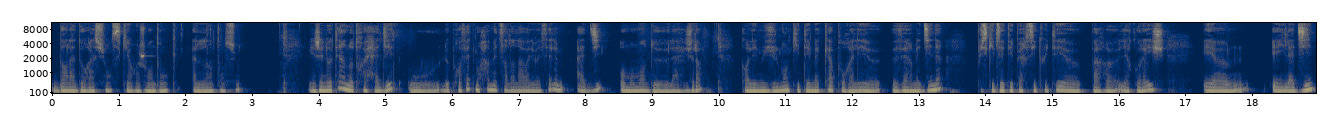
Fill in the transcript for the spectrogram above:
dans l'adoration, ce qui rejoint donc l'intention. Et j'ai noté un autre hadith où le prophète Mohammed a dit au moment de la hijra, quand les musulmans quittaient Mecca pour aller euh, vers Médine, puisqu'ils étaient persécutés euh, par euh, les Quraysh, et, et il a dit,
